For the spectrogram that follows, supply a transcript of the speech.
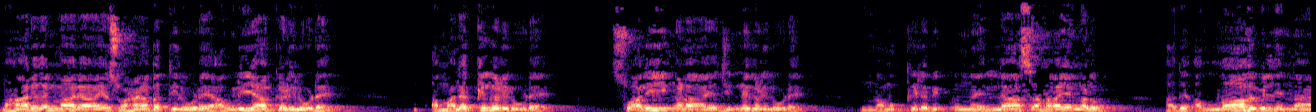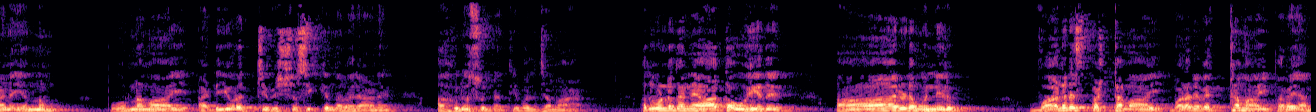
മഹാരഥന്മാരായ സ്വഹാബത്തിലൂടെ ഔലിയാക്കളിലൂടെ മലക്കുകളിലൂടെ സ്വാലിഹീങ്ങളായ ജിന്നുകളിലൂടെ നമുക്ക് ലഭിക്കുന്ന എല്ലാ സഹായങ്ങളും അത് അള്ളാഹുവിൽ നിന്നാണ് എന്നും പൂർണമായി അടിയുറച്ച് വിശ്വസിക്കുന്നവരാണ് അഹ്ലുസുന്നത്തി വൽ ജമാ. അതുകൊണ്ട് തന്നെ ആ തൗഹീദ് ആരുടെ മുന്നിലും വളരെ സ്പഷ്ടമായി വളരെ വ്യക്തമായി പറയാൻ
